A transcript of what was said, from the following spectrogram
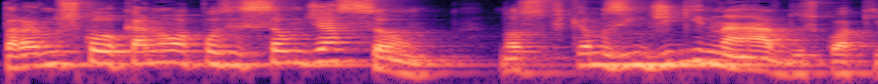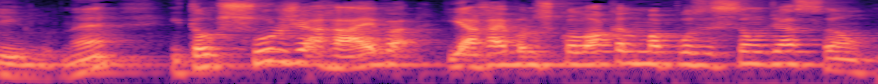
para nos colocar numa posição de ação. Nós ficamos indignados com aquilo, né? Então surge a raiva e a raiva nos coloca numa posição de ação.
